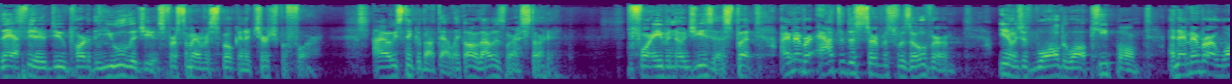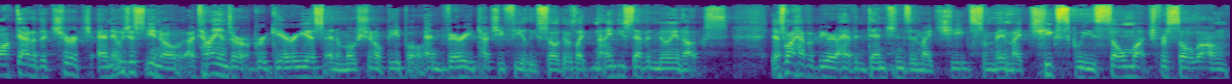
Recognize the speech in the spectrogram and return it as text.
They asked me to do part of the eulogy. It was the first time I ever spoke in a church before. I always think about that, like, oh, that was where I started before I even know Jesus. But I remember after the service was over, you know, just wall to wall people. And I remember I walked out of the church and it was just, you know, Italians are gregarious and emotional people and very touchy feely. So there was like 97 million hugs. That's why I have a beard. I have indentions in my cheeks. I made my cheeks squeeze so much for so long.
